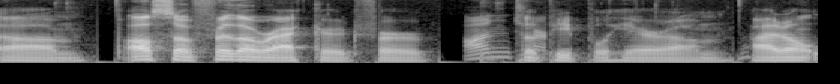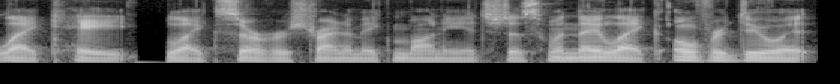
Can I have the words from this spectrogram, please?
Um also for the record for the people here, um I don't like hate like servers trying to make money. It's just when they like overdo it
